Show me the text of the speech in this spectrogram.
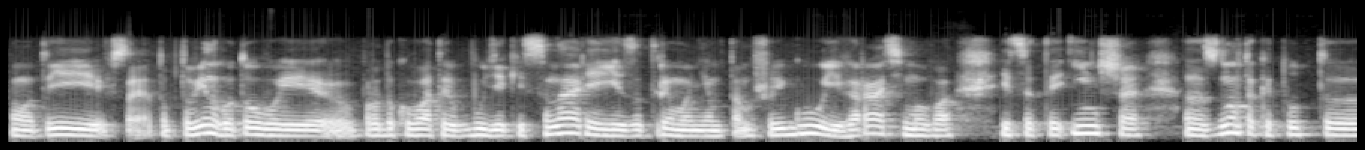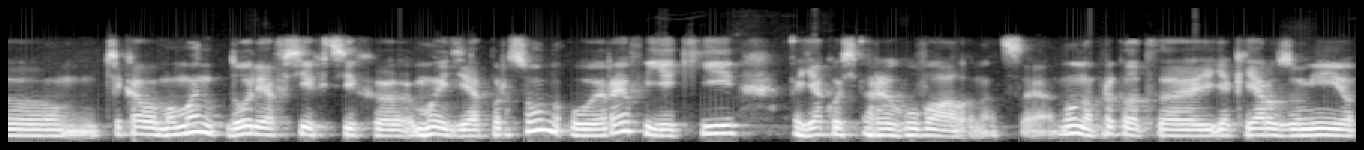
От і все. Тобто він готовий продукувати будь-які сценарії з затриманням там Шойгу і Герасимова, і це те інше. Е, Знов таки тут е, цікавий момент доля всіх цих е, медіаперсон у РФ, які якось реагували на це. Ну, наприклад, е, як я розумію,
